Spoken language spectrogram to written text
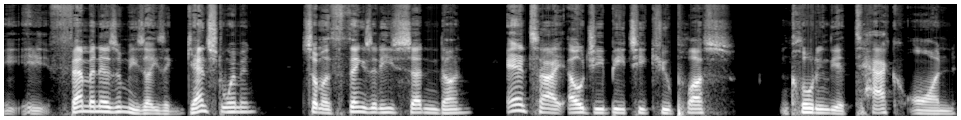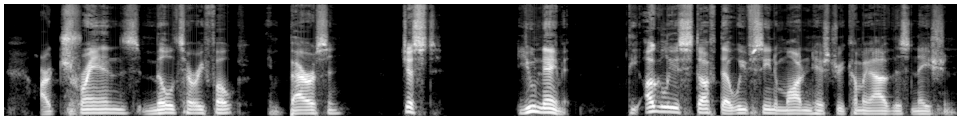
he, he feminism. He's he's against women. Some of the things that he's said and done, anti-LGBTQ plus, including the attack on our trans military folk, embarrassing. Just you name it. The ugliest stuff that we've seen in modern history coming out of this nation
